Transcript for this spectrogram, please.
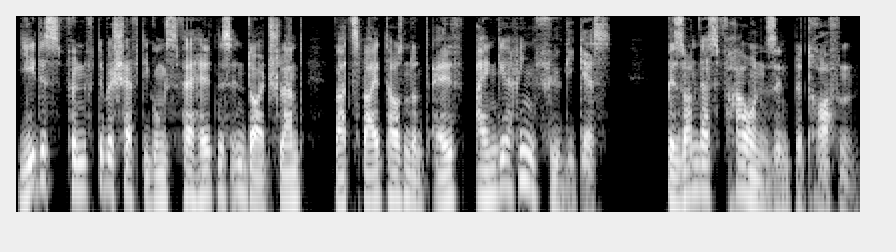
Jedes fünfte Beschäftigungsverhältnis in Deutschland war 2011 ein geringfügiges. Besonders Frauen sind betroffen.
